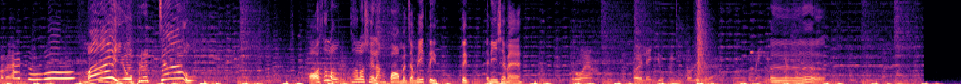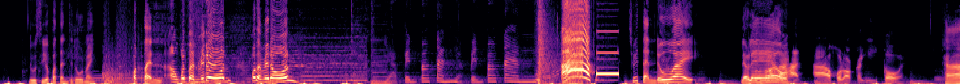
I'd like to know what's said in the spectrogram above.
มาแล้วไม่โอ้พระเจ้า อ๋อถ้าเราถ้าเราใช้ล้างปลอมมันจะไม่ติด ติดอันนี้ใช่ไหมโอ้ยเคยเล่นอยู่กับต้นเรือกูไม่เห็นเออ ดูซิว่าป้าแตนจะโดนไหมป้าแตนเอาป้าแตนไม่โดนป้าแตนไม่โดนอยากเป็นป้าแตนอยากเป็นป้าแตนช่วยแตนด้วยแล้วดูแล้ก่อนวรหัสเท้าคนออกเก้าอี้ก่อนค่ะ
